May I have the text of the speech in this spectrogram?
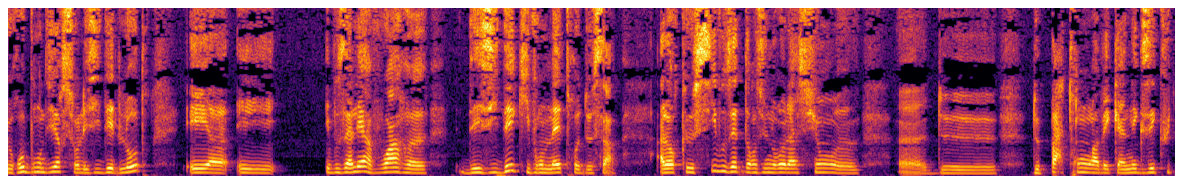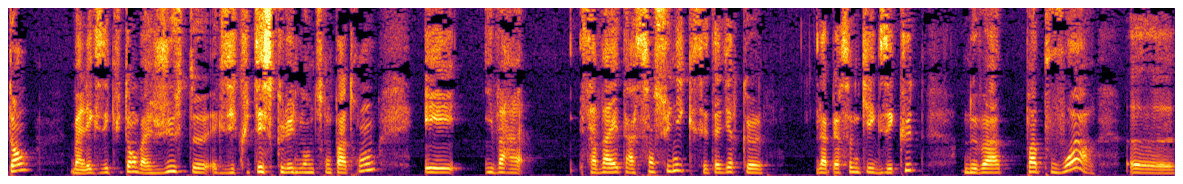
rebondir sur les idées de l'autre et, et, et, vous allez avoir euh, des idées qui vont naître de ça. Alors que si vous êtes dans une relation de, de patron avec un exécutant, ben, l'exécutant va juste exécuter ce que lui demande son patron et ça va être à sens unique, c'est-à-dire que la personne qui exécute ne va pas pouvoir euh,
